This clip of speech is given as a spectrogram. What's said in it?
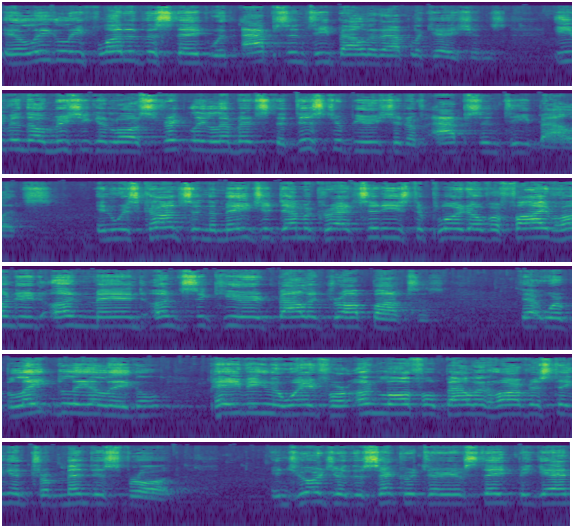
illegally flooded the state with absentee ballot applications, even though Michigan law strictly limits the distribution of absentee ballots. In Wisconsin, the major Democrat cities deployed over 500 unmanned, unsecured ballot drop boxes that were blatantly illegal, paving the way for unlawful ballot harvesting and tremendous fraud. In Georgia, the Secretary of State began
